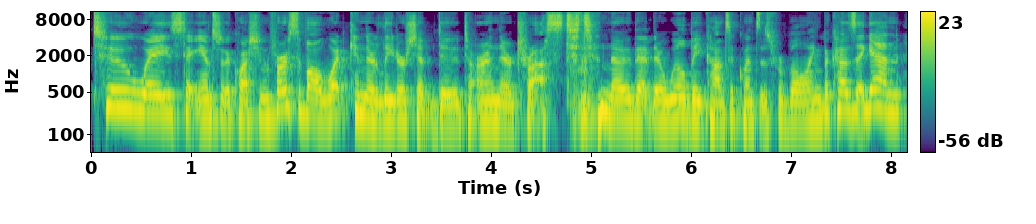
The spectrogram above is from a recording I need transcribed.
two ways to answer the question. First of all what can their leadership do to earn their trust to know that there will be consequences for bullying? Because again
